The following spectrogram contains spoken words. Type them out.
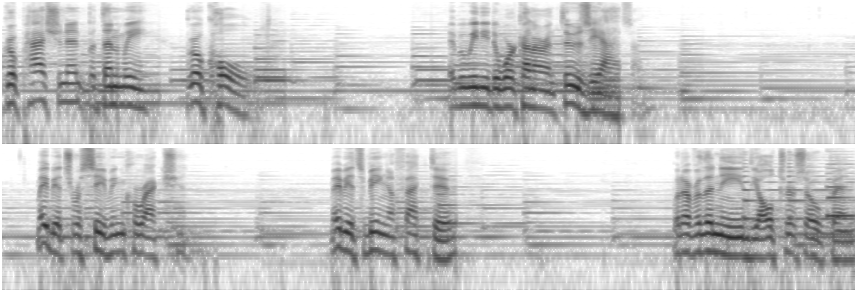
grow passionate, but then we grow cold. Maybe we need to work on our enthusiasm. Maybe it's receiving correction. Maybe it's being effective. Whatever the need, the altar's open.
